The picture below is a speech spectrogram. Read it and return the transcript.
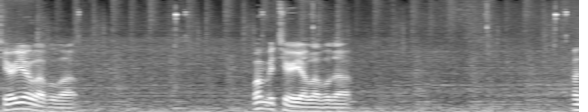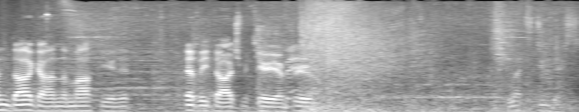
Materia level up. What materia leveled up? Undaga on the Moth unit. Deadly dodge materia improved. Let's do this.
